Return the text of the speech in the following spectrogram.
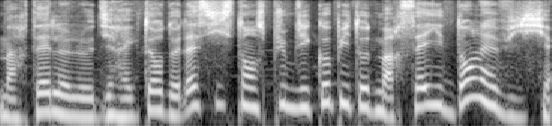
martèle le directeur de l'assistance publique hôpitaux de Marseille dans la vie.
